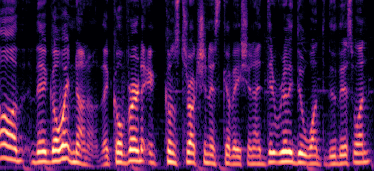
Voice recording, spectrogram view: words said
Oh, they go wait. No, no, the covert construction excavation. I did really do want to do this one,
